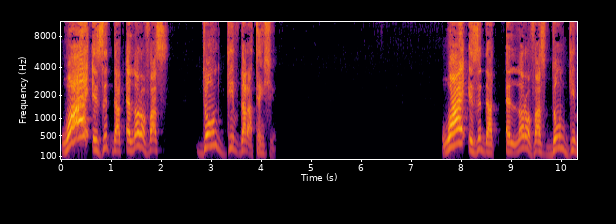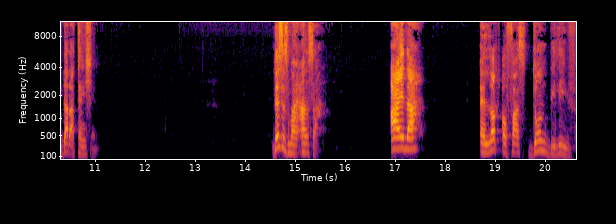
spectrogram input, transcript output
why is it that a lot of us don't give that attention? Why is it that a lot of us don't give that attention? This is my answer. Either a lot of us don't believe,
